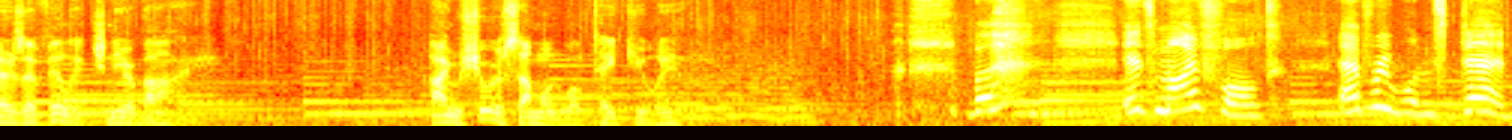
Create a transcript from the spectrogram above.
There's a village nearby. I'm sure someone will take you in. But it's my fault. Everyone's dead.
